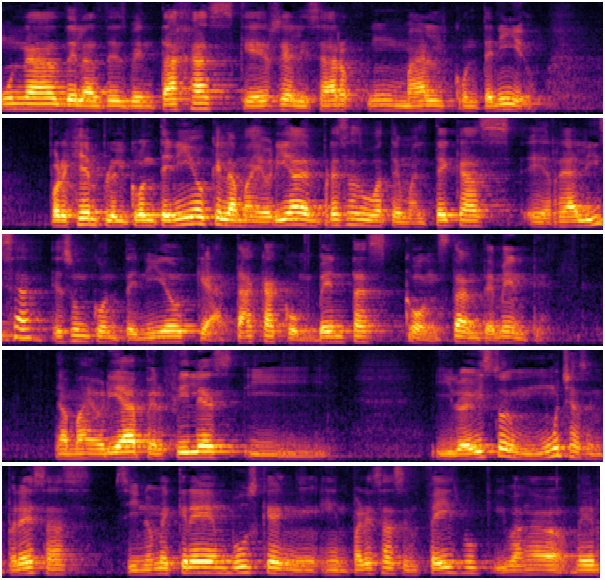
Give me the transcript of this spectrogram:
una de las desventajas que es realizar un mal contenido. Por ejemplo, el contenido que la mayoría de empresas guatemaltecas eh, realiza es un contenido que ataca con ventas constantemente. La mayoría de perfiles, y, lo he visto en muchas empresas, si no me creen, busquen empresas en Facebook y van a ver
